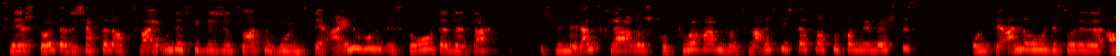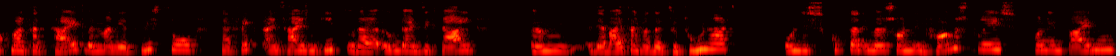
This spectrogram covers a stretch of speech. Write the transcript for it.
sehr stolz. Also ich habe dann auch zwei unterschiedliche Sorten Hund. Der eine Hund ist so, dass er sagt, ich will eine ganz klare Struktur haben, sonst mache ich nicht das, was du von mir möchtest. Und der andere Hund ist so, dass er auch mal verzeiht, wenn man jetzt nicht so perfekt ein Zeichen gibt oder irgendein Signal, ähm, der weiß halt, was er zu tun hat. Und ich gucke dann immer schon im Vorgespräch von den beiden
